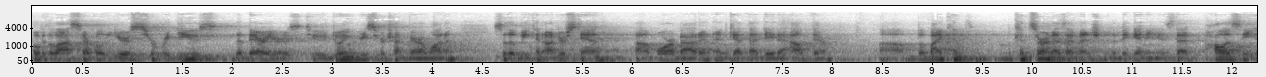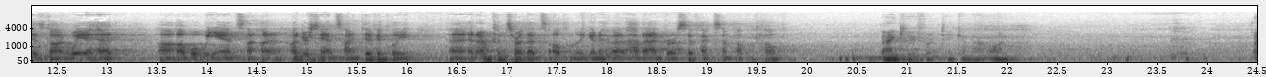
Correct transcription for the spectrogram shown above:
over the last several years to reduce the barriers to doing research on marijuana so that we can understand uh, more about it and get that data out there. Uh, but my con concern, as I mentioned in the beginning, is that policy has gone way ahead uh, of what we uh, understand scientifically, Uh, and I'm concerned that's ultimately going to have, have adverse effects on public health. Thank you for taking that on. Uh,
